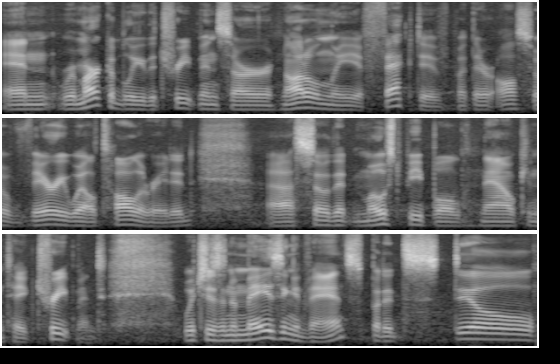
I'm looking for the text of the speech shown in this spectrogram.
And remarkably, the treatments are not only effective, but they're also very well tolerated uh, so that most people now can take treatment, which is an amazing advance, but it's still,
